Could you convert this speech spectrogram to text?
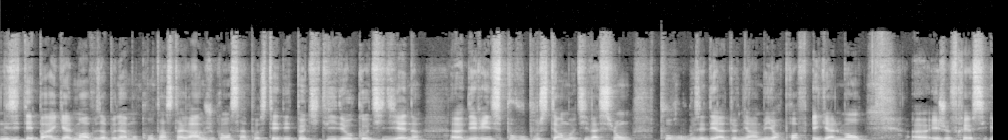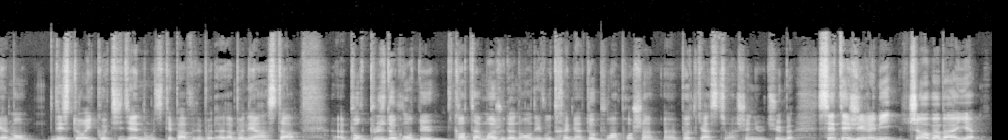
N'hésitez pas également à vous abonner à mon compte Instagram. Je commence à poster des petites vidéos quotidiennes, euh, des reels pour vous booster en motivation, pour vous aider à devenir un meilleur prof également. et je ferai aussi également des stories quotidiennes. Donc n'hésitez pas à vous abonner à Insta pour plus de contenu. Quant à moi, je vous donne rendez-vous très bientôt pour un prochain podcast sur la chaîne YouTube. C'était Jérémy. Ciao, bye bye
